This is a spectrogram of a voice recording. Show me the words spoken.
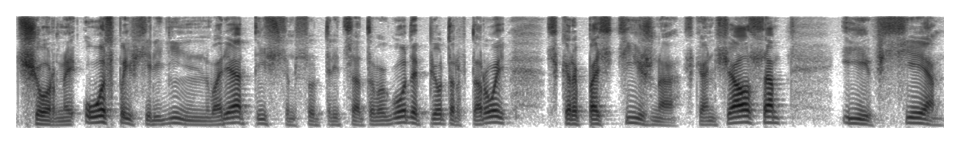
черной оспой в середине января 1730 года Петр II скоропостижно скончался, и все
